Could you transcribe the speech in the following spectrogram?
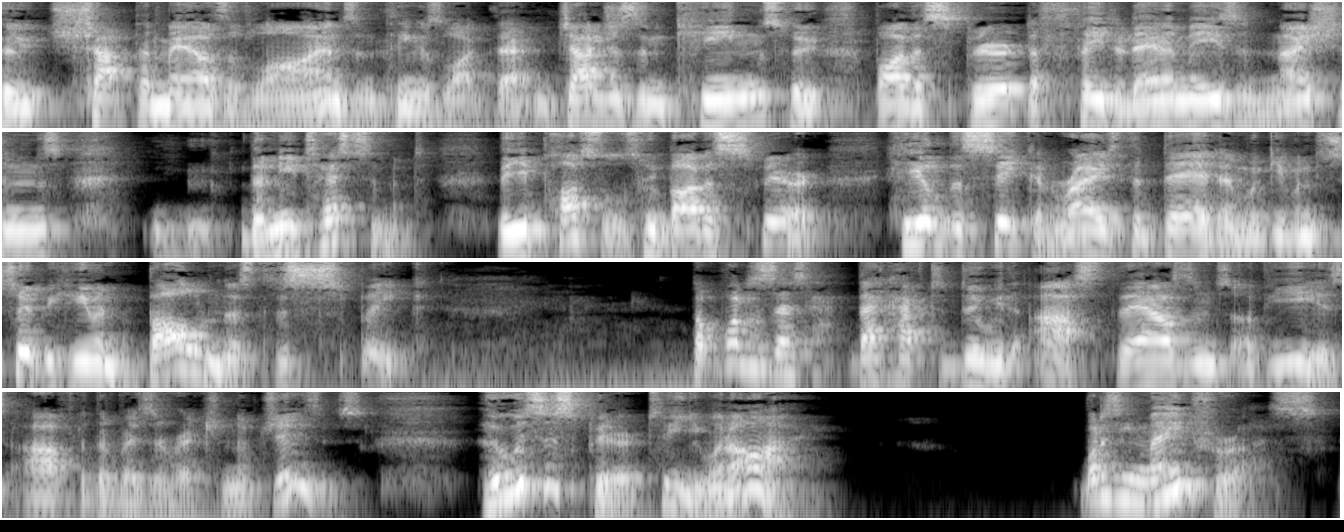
who shut the mouths of lions and things like that. Judges and kings who by the Spirit defeated enemies and nations. The New Testament the apostles who by the Spirit healed the sick and raised the dead and were given superhuman boldness to speak. But what does that have to do with us thousands of years after the resurrection of Jesus? Who is the Spirit to you and I? What does he mean for us?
